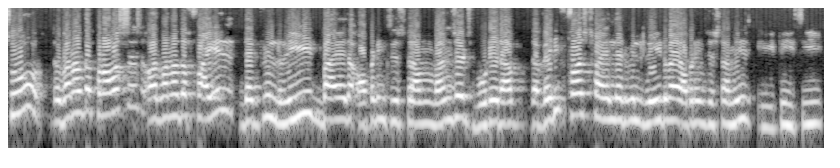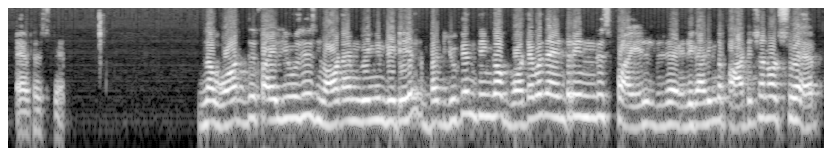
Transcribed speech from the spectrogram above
So the one of the process or one of the file that will read by the operating system once it's booted up the very first file that will read by operating system is etc fstab now what the file uses not i'm going in detail but you can think of whatever the entry in this file regarding the partition or swap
